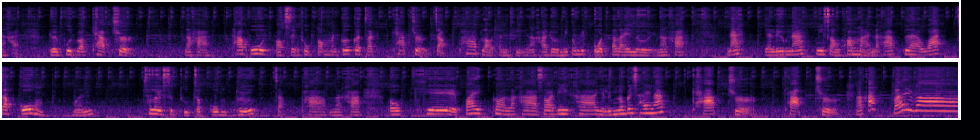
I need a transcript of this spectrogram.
นะคะ โดยพูดว่า capture นะคะ ถ้าพูดออกเสียงถูกต้องมันก็จะ capture จับภาพเราทันทีนะคะ โดยไม่ต้องไปกดอะไรเลยนะคะ นะ อย่าลืมนะ มี 2 ความหมายนะคะ แปลว่าจับกลุ่ม เหมือนเฉลยศึกถูกจับกลุ่มหรือจับภาพนะคะ โอเค ไปก่อนละค่ะ สวัสดีค่ะ อย่าลืมนำไปใช้นะ capture capture นะคะ บ๊ายบาย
